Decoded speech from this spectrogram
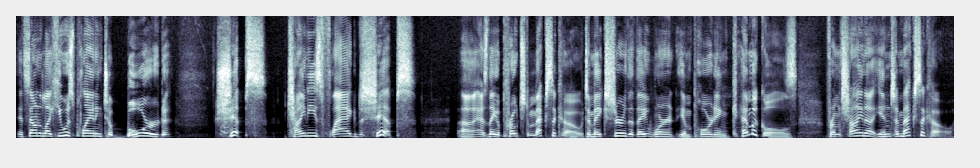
it sounded like he was planning to board ships, Chinese flagged ships uh, as they approached Mexico to make sure that they weren't importing chemicals from China into Mexico.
